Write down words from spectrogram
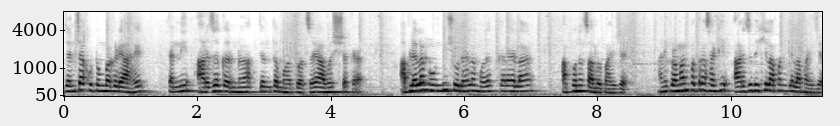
ज्यांच्या कुटुंबाकडे आहेत त्यांनी अर्ज करणं अत्यंत महत्त्वाचं आहे आवश्यक आहे. आपल्याला नोंदी शोधायला मदत करायला आपणच आलो पाहिजे. आणि प्रमाणपत्रासाठी अर्ज देखील आपण केला पाहिजे.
